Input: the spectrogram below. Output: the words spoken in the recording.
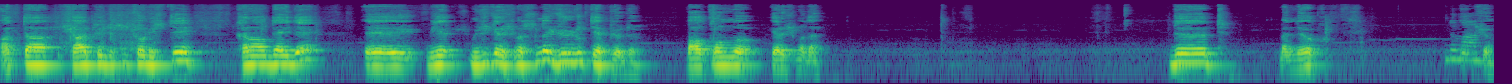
Hatta şarkıcısı solisti Kanal D'de e, bir müzik yarışmasında jürilik de yapıyordu. Balkonlu yarışmada. Dıt. Bende yok. Duman. Yok.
